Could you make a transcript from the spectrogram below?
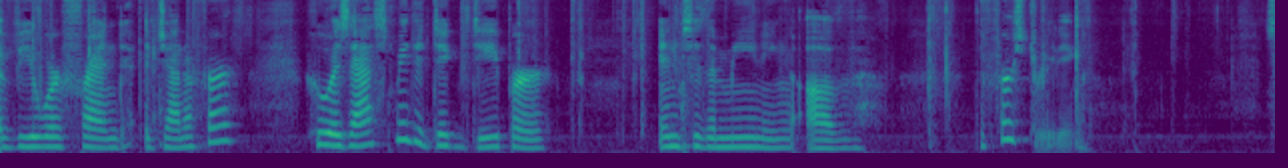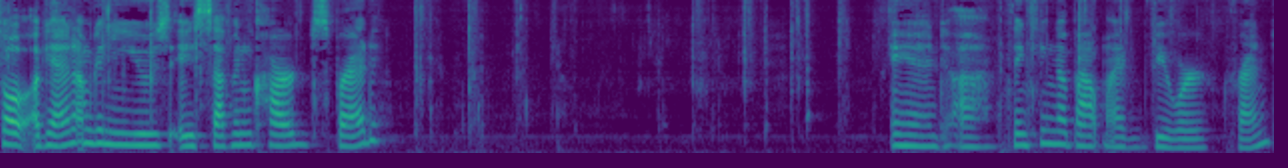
viewer friend Jennifer, who has asked me to dig deeper into the meaning of the first reading. So again, I'm going to use a seven card spread. And uh, thinking about my viewer friend.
